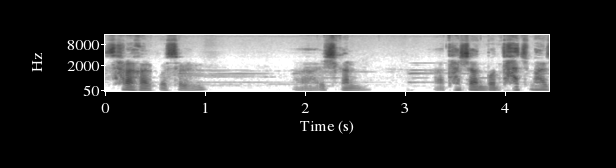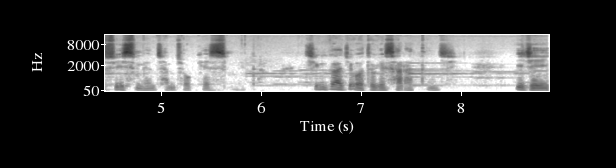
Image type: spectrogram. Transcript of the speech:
살아갈 것을 이 시간 다시 한번 다짐할 수 있으면 참 좋겠습니다. 지금까지 어떻게 살았든지 이제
